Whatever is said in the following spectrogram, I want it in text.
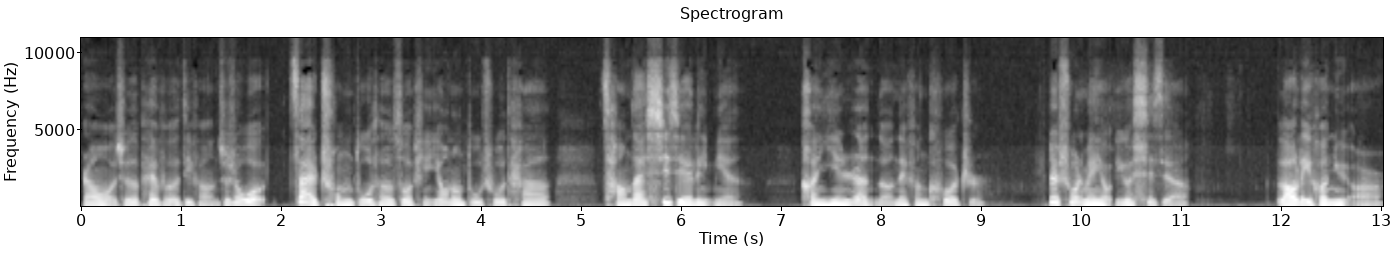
让我觉得佩服的地方，就是我再重读他的作品，又能读出他藏在细节里面很隐忍的那份克制。这书里面有一个细节，老李和女儿。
